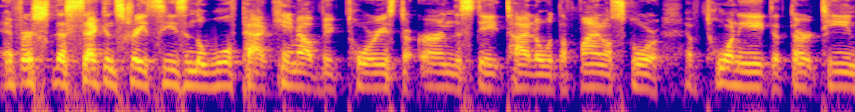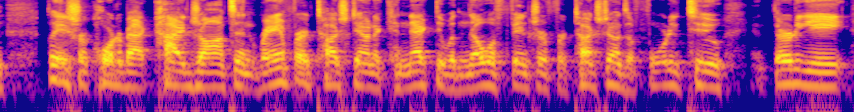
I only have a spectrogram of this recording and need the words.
and for the second straight season, the Wolfpack came out victorious to earn the state title with the final score of 28 to 13. Glacier quarterback Kai Johnson ran for a touchdown and connected with Noah Fincher for touchdowns of 42 and 38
